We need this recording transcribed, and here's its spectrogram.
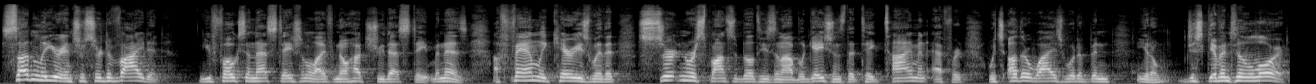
suddenly your interests are divided. You folks in that station of life know how true that statement is. A family carries with it certain responsibilities and obligations that take time and effort, which otherwise would have been, you know, just given to the Lord.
